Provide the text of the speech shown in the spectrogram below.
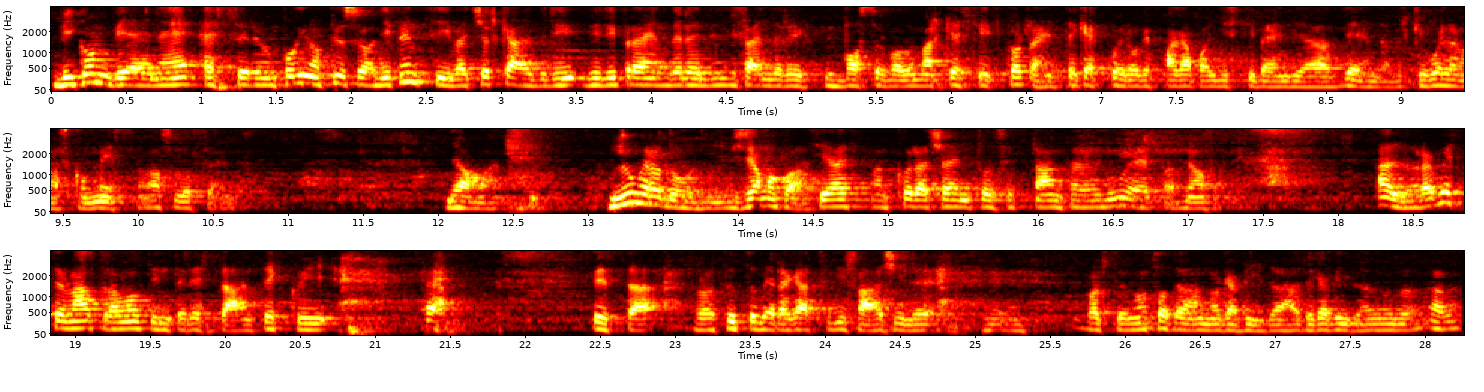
vi conviene essere un pochino più sulla difensiva e cercare di, di riprendere, di difendere il vostro product market fit corrente, che è quello che paga poi gli stipendi dell'azienda, perché quella è una scommessa no? sull'offense. Andiamo avanti. Numero 12, ci siamo quasi, eh? ancora 172 e abbiamo fatto. Allora, questa è un'altra molto interessante, qui, eh, questa soprattutto per ragazzi di facile, eh, forse non so se l'hanno capita, avete capito? So.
